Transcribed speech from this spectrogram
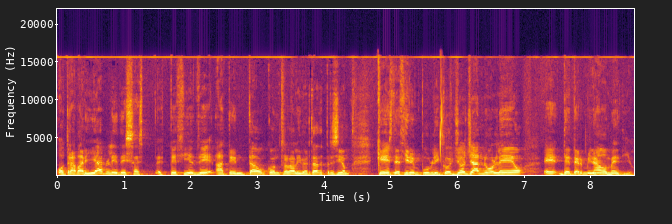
otra variable de esa especie de atentado contra la libertad de expresión, que es decir en público, yo ya no leo eh, determinado medio.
